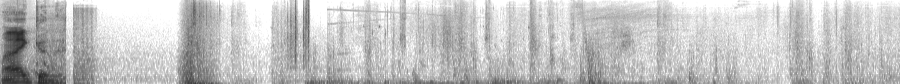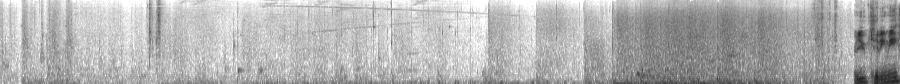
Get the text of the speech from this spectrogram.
My goodness. Are you kidding me?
